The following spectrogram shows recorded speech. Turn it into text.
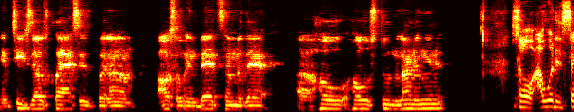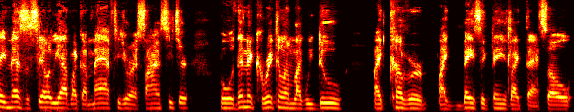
and teach those classes but um also embed some of that uh, whole whole student learning in it? So I wouldn't say necessarily we have like a math teacher or a science teacher, but within the curriculum, like we do like cover like basic things like that. So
